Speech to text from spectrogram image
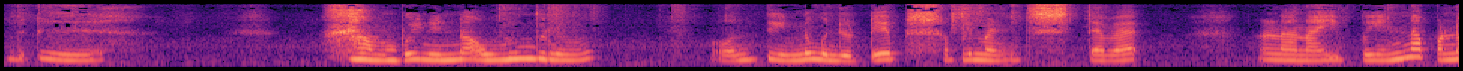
வந்துட்டு அவன் போய் நின்று உளுந்துரும். வந்துட்டு இன்னும் கொஞ்சம் டேப் சப்ளிமெண்ட்ஸ் தேவை. ஆனால் நான் இப்போ என்ன பண்ண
